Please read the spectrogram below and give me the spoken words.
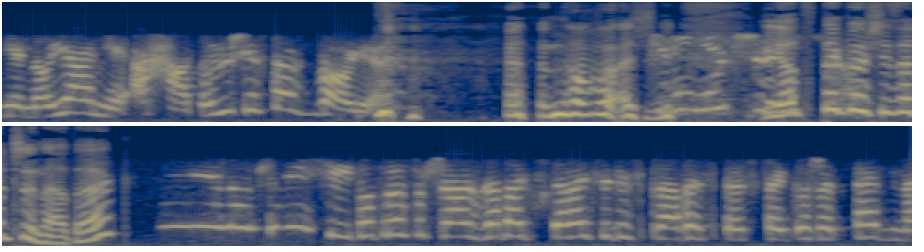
Nie, no ja nie. Aha, to już jest nas dwoje. No właśnie. I od tego się zaczyna, tak? Nie, no oczywiście i po prostu trzeba zdawać, zdawać sobie sprawę z tego, że pewne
